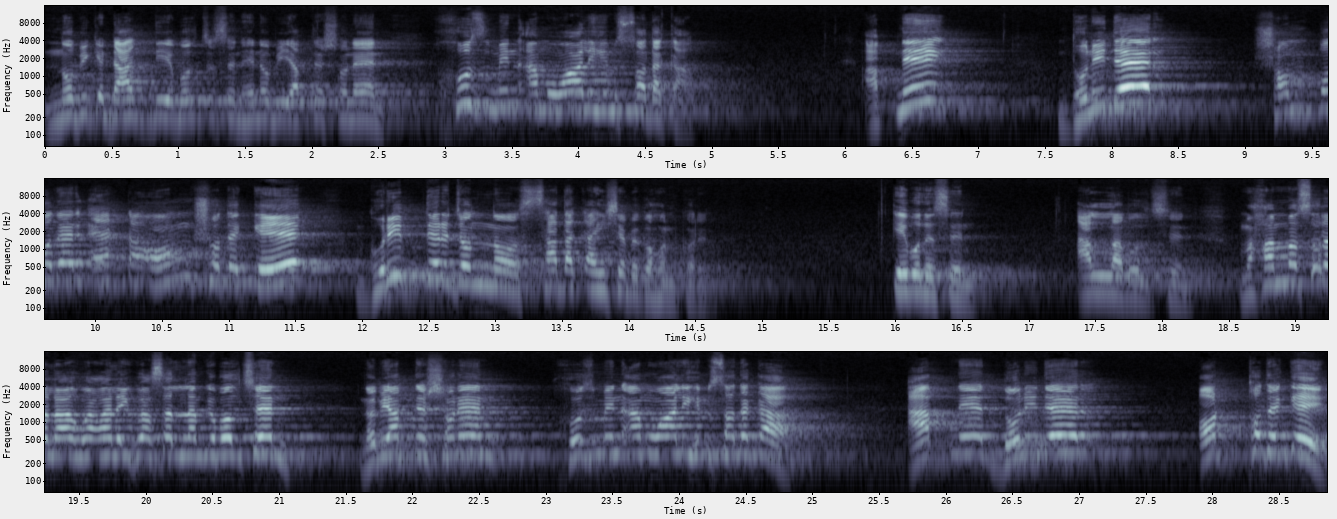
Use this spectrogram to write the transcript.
নবীকে ডাক দিয়ে বলতেছেন, হে নবী, আপনি শোনেন খুজমিন আমওয়ালিহিম সাদাকা। আপনি ধনীদের সম্পদের একটা অংশ থেকে গরিবদের জন্য সাদাকা হিসেবে গ্রহণ করেন। কে বলেছেন? আল্লাহ বলছেন। মোহাম্মদ আলাইসাল্লামকে বলছেন, নবী, আপনি শোনেন, খুজমিন আমু আলিহিম সাদাকা। আপনি ধনীদের অর্থ থেকে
